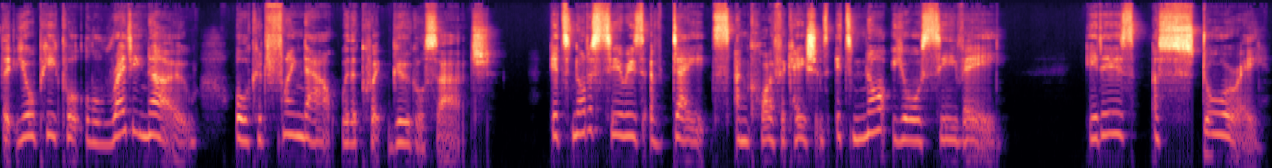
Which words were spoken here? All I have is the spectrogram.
that your people already know or could find out with a quick Google search. It's not a series of dates and qualifications. It's not your CV. It is a story.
